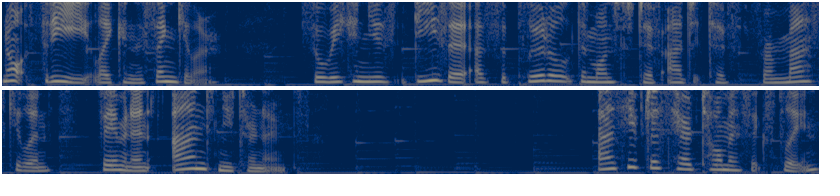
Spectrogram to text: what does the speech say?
not three like in the singular. So we can use diese as the plural demonstrative adjectives for masculine, feminine, and neuter nouns. As you've just heard Thomas explain,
